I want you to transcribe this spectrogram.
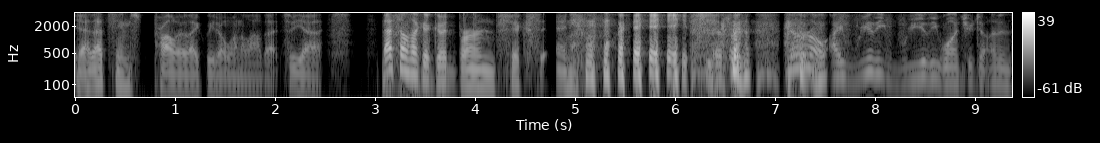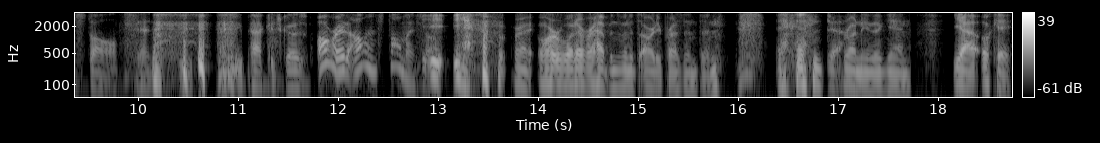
Yeah, that seems probably like we don't want to allow that. So yeah, that sounds like a good burn fix anyway. Right. No, no. I really, really want you to uninstall. And the package goes, all right, I'll install myself. Yeah, right. Or whatever happens when it's already present and and Yeah. running again. Yeah. Okay.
